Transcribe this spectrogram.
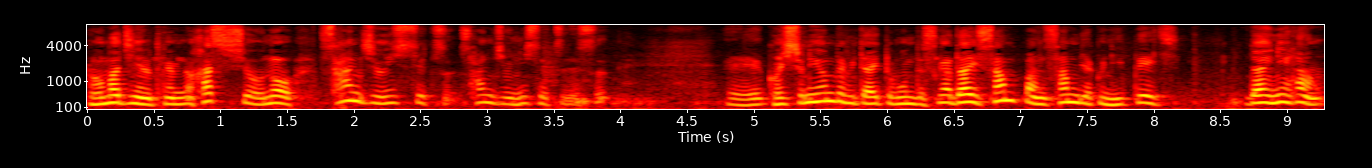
ローマ人への手紙の8章の31節32節です、えー、ご一緒に読んでみたいと思うんですが第3版302ページ第2版。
